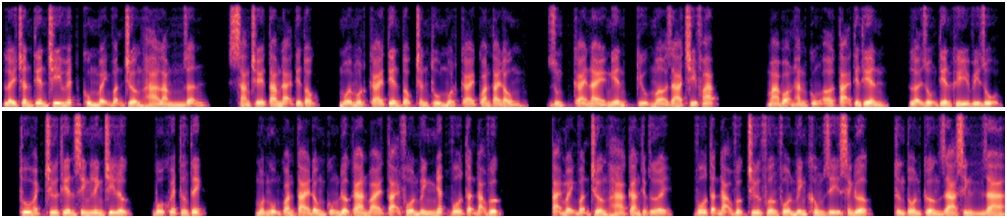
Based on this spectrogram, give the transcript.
lấy chân tiên chi huyết cùng mệnh vận trường hà làm dẫn, sáng chế tam đại tiên tộc, mỗi một cái tiên tộc c h ấ n thủ một cái quan tài đồng, dùng cái này nghiên cứu mở ra chi pháp. Mà bọn hắn cũng ở tại tiên thiên, lợi dụng tiên khí ví dụ, thu hoạch chư thiên sinh linh chi lực, bổ khuyết thương tích một ngụm quan tài đồng cũng được an bài tại phồn vinh nhất vô tận đạo vực. Tại mệnh vận trường hà can thiệp dưới, vô tận đạo vực chư phương phồn vinh không gì sánh được, từng tôn cường giả sinh ra,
